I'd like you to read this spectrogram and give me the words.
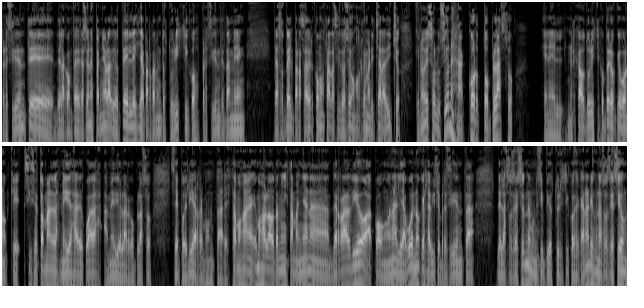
presidente de la Confederación Española de Hoteles y Apartamentos Turísticos, presidente también de Azotel, para saber cómo está la situación. Jorge Marichal ha dicho que no ve soluciones a corto plazo en el mercado turístico, pero que bueno, que si se toman las medidas adecuadas a medio y largo plazo se podría remontar. Estamos a- hemos hablado también esta mañana de radio a- con Analia Bueno, que es la vicepresidenta de la Asociación de Municipios Turísticos de Canarias, una asociación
